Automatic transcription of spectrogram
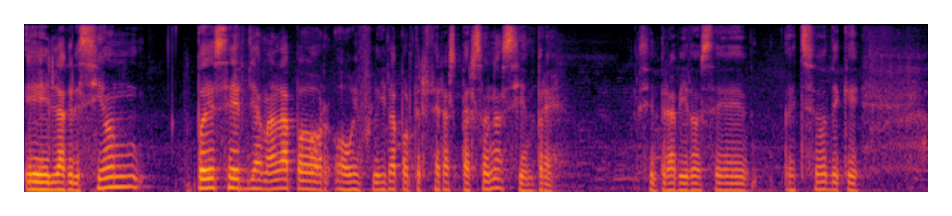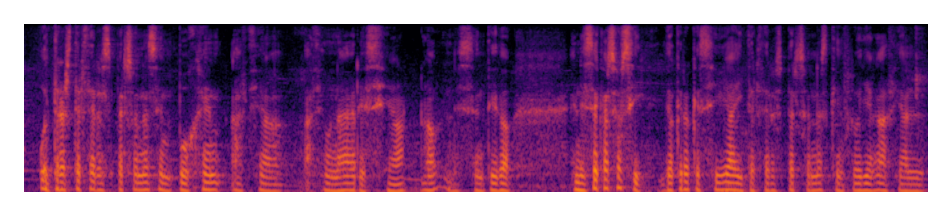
eh, la agresión puede ser llamada por o influida por terceras personas siempre. Siempre ha habido ese hecho de que otras terceras personas empujen hacia, hacia una agresión, ¿no? En ese sentido. En ese caso sí, yo creo que sí hay terceras personas que influyen hacia, el,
